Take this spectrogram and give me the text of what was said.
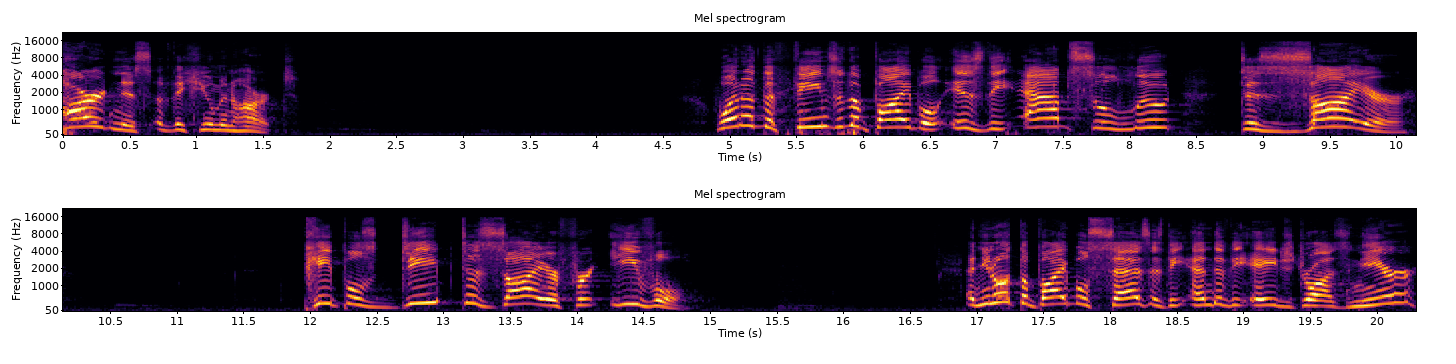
hardness of the human heart. One of the themes of the Bible is the absolute desire, people's deep desire for evil. And you know what the Bible says as the end of the age draws near?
